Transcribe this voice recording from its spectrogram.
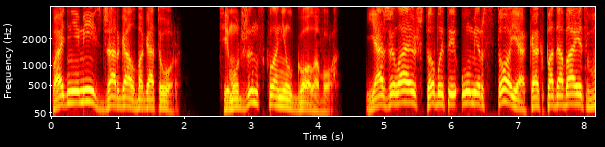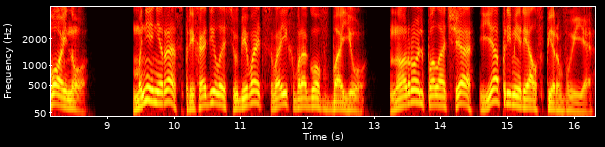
Поднимись, Джаргал-богатур. Тимуджин склонил голову. «Я желаю, чтобы ты умер стоя, как подобает воину. Мне не раз приходилось убивать своих врагов в бою, но роль палача я примерял впервые.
